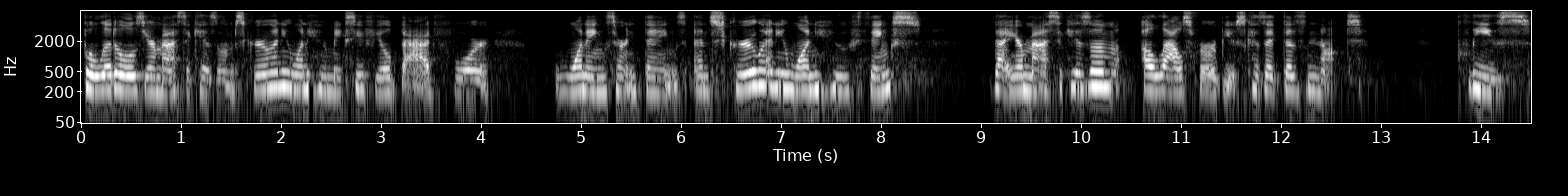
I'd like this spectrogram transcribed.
belittles your masochism, screw anyone who makes you feel bad for wanting certain things, and screw anyone who thinks that your masochism allows for abuse because it does not. Please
